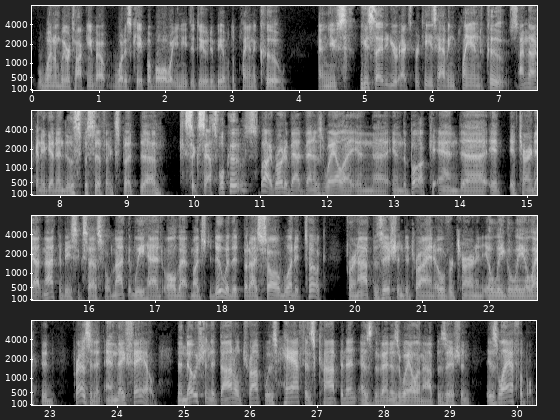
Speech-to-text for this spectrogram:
when we were talking about what is capable, what you need to do to be able to plan a coup. And you you cited your expertise having planned coups. I'm not going to get into the specifics, but uh, successful coups. Well, I wrote about Venezuela in uh, in the book, and uh, it it turned out not to be successful. Not that we had all that much to do with it, but I saw what it took for an opposition to try and overturn an illegally elected president, and they failed. The notion that Donald Trump was half as competent as the Venezuelan opposition is laughable.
